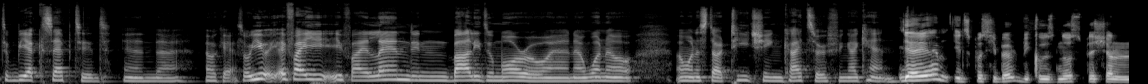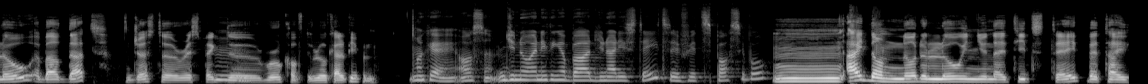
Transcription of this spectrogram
To be accepted and uh, okay. So you if i if i land in bali tomorrow and i want to i want to start teaching kite surfing i can? Yeah yeah it's possible because no special law about that just uh, respect mm. the hmm. work of the local people. Okay awesome. Do you know anything about united states if it's possible? Mm, i don't know the law in united states but i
